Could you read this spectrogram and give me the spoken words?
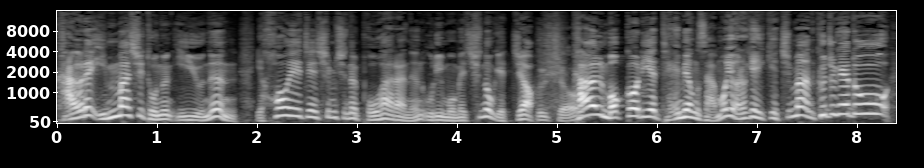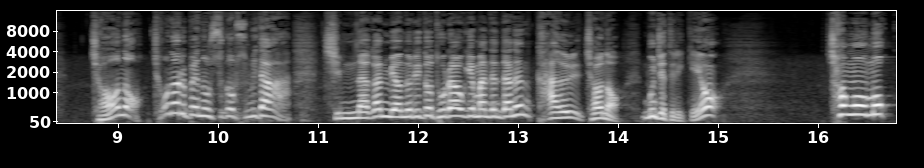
가을에 입맛이 도는 이유는 이 허해진 심신을 보하라는 우리 몸의 신호겠죠. 그렇죠. 가을 먹거리의 대명사 뭐 여러 개 있겠지만 그 중에도 전어, 전어를 빼놓을 수가 없습니다. 집 나간 며느리도 돌아오게 만든다는 가을 전어. 문제 드릴게요. 청어목,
